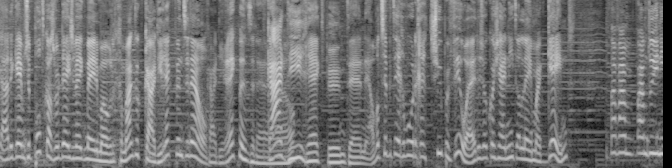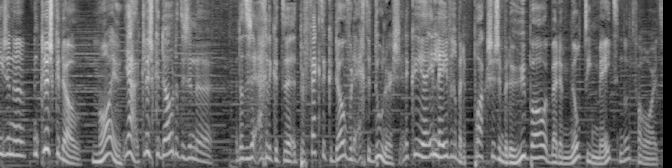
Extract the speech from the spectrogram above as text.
Ja, de Games Podcast wordt deze week mede mogelijk gemaakt door kaardirect.nl. Kaardirect.nl. Kaardirect.nl. Want ze hebben tegenwoordig echt superveel, hè. Dus ook als jij niet alleen maar gamet. Maar waarom, waarom doe je niet eens een, eh, een kluscadeau? Mooi. Ja, een kluscadeau, dat is, een, eh, dat is eigenlijk het, eh, het perfecte cadeau voor de echte doeners. En dan kun je inleveren bij de Praxis en bij de Hubo en bij de Multimate. Nooit van gehoord.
